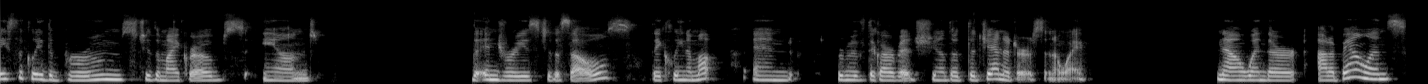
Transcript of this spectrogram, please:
basically the brooms to the microbes and the injuries to the cells. They clean them up and remove the garbage, you know, the, the janitors in a way. Now, when they're out of balance,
